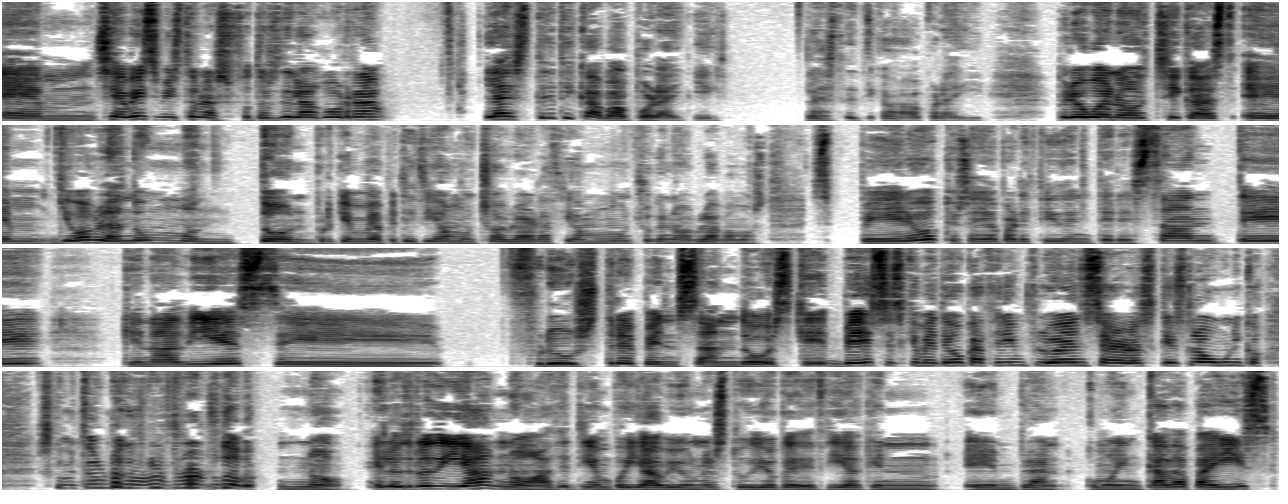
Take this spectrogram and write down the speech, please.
Em, si habéis visto las fotos de la gorra, la estética va por allí la estética va por ahí. Pero bueno, chicas, eh, llevo hablando un montón porque me apetecía mucho hablar, hacía mucho que no hablábamos. Espero que os haya parecido interesante, que nadie se frustre pensando, es que, ves, es que me tengo que hacer influencer, es que es lo único, es que me tengo que... No, el otro día, no, hace tiempo ya vi un estudio que decía que en, en plan, como en cada país,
